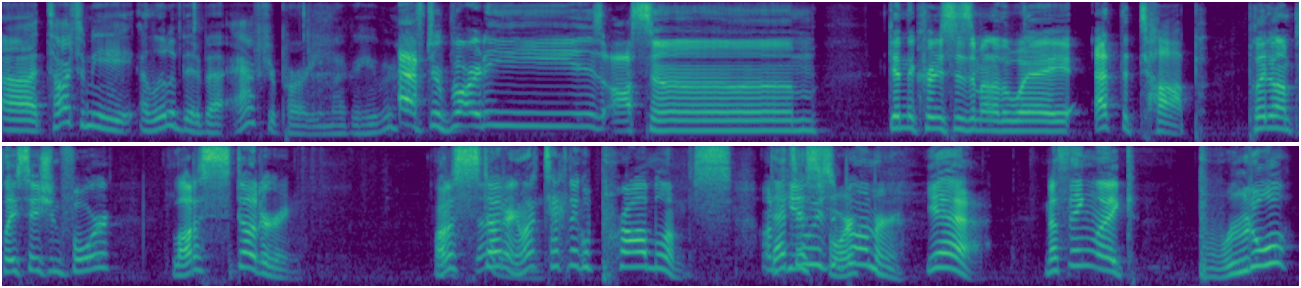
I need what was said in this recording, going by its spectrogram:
Uh, talk to me a little bit about After Party, Michael Huber. After Party is awesome. Getting the criticism out of the way at the top. Played it on PlayStation 4. A lot of stuttering. A lot of stuttering. A lot of technical problems on That's PS4. always a bummer. Yeah. Nothing like brutal,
